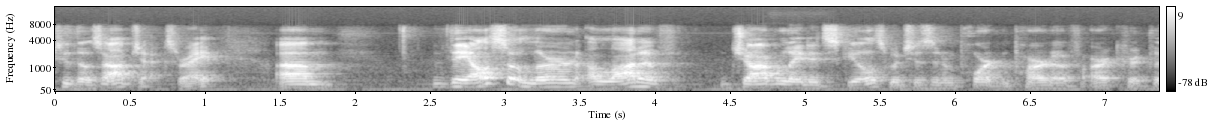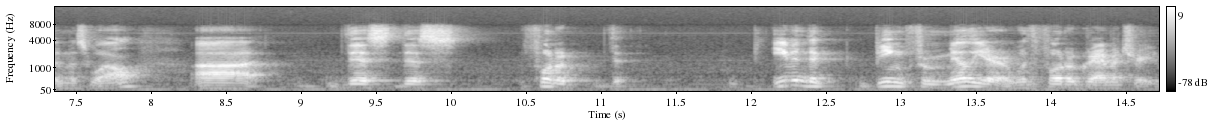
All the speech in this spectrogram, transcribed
to those objects, right? Um, they also learn a lot of job related skills, which is an important part of our curriculum as well. Uh, this, this photo, th- even the being familiar with photogrammetry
